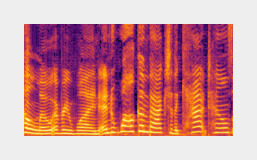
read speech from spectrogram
Hello everyone and welcome back to the Cattails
